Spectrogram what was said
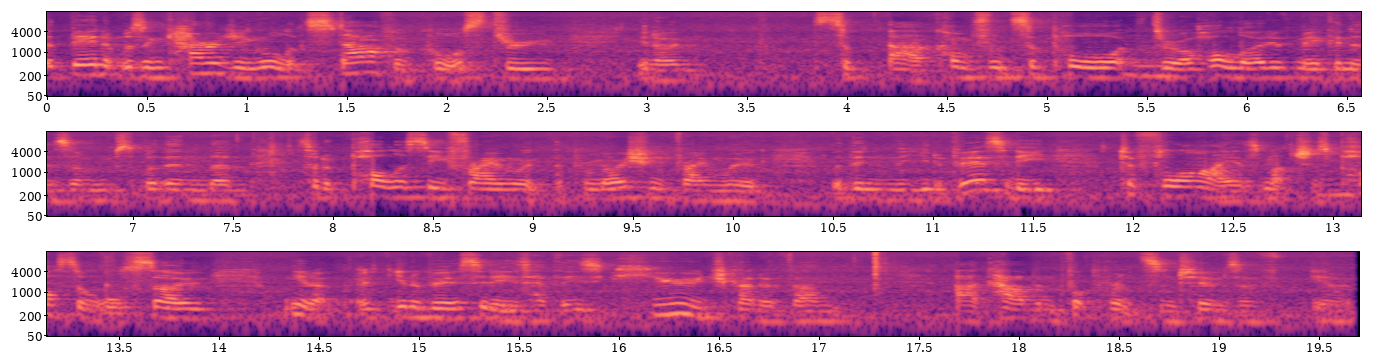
But then it was encouraging all its staff, of course, through you know uh, conference support through a whole load of mechanisms within the sort of policy framework, the promotion framework within the university to fly as much as possible. So, you know, universities have these huge kind of um, uh, carbon footprints in terms of you know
